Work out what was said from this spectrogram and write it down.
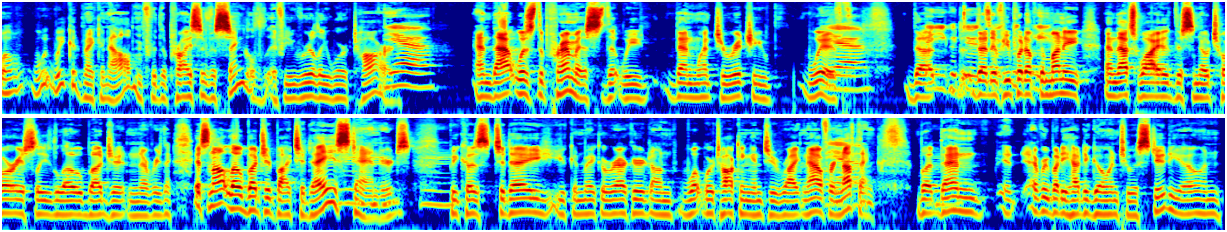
Well, we, could make an album for the price of a single if you really worked hard. Yeah. And that was the premise that we then went to Richie with. Yeah. That, That you could do that so if you put up the money, and that's why this notoriously low budget and everything. It's not low budget by today's Mm-hmm. standards, because today you can make a record on what we're talking into right now for Yeah. nothing. But then it, everybody had to go into a studio, and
